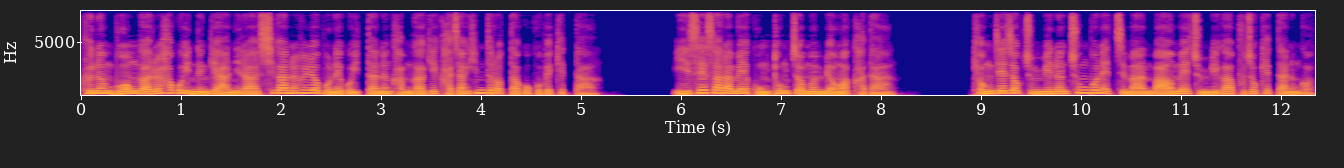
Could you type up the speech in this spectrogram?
그는 무언가를 하고 있는 게 아니라 시간을 흘려보내고 있다는 감각이 가장 힘들었다고 고백했다. 이 세 사람의 공통점은 명확하다. 경제적 준비는 충분했지만 마음의 준비가 부족했다는 것.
